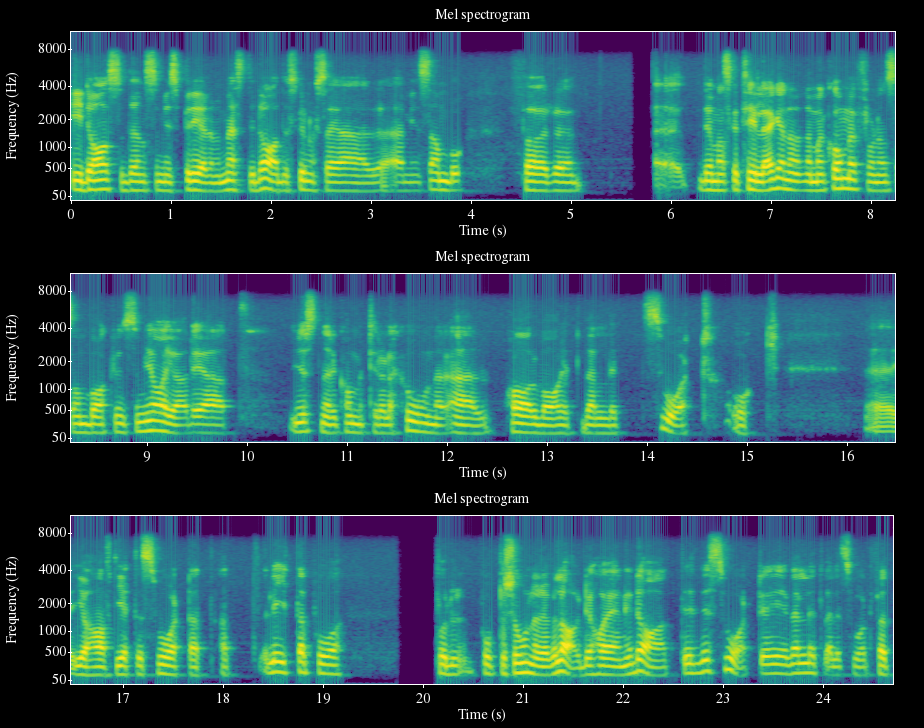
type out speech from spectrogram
idag så den som inspirerar mig mest idag, det skulle jag nog säga är, är min sambo. För eh, det man ska tillägga när man kommer från en sån bakgrund som jag gör, det är att just när det kommer till relationer är, har varit väldigt svårt. Och eh, jag har haft jättesvårt att, att lita på på, på personer överlag. Det har jag än idag. Det, det, är svårt. Det är väldigt, väldigt svårt. För att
